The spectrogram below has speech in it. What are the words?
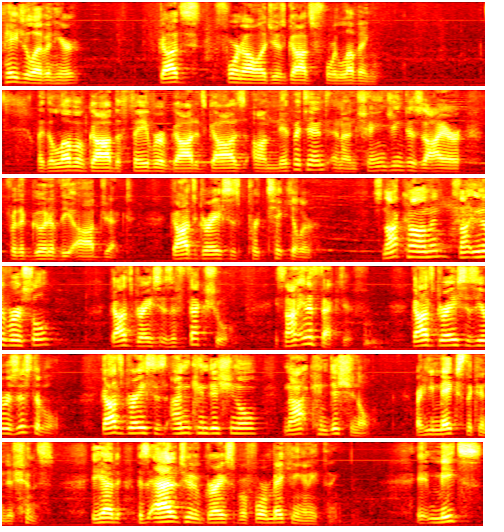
page 11 here, God's foreknowledge is God's foreloving. Like the love of God, the favor of God, it's God's omnipotent and unchanging desire for the good of the object. God's grace is particular. It's not common, it's not universal. God's grace is effectual, it's not ineffective. God's grace is irresistible. God's grace is unconditional, not conditional. Right? He makes the conditions. He had his attitude of grace before making anything. It meets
